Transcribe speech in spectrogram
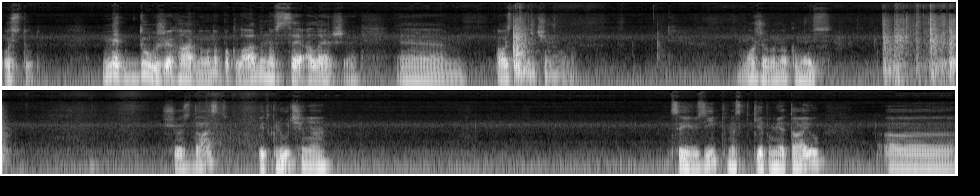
ось тут. Не дуже гарно воно покладено все, але ж е, ось таким чином воно. Може воно комусь щось дасть, підключення. Цей UZIP, наскільки я пам'ятаю, е,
